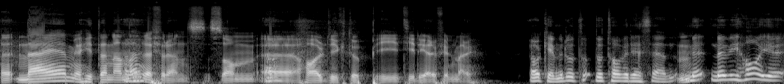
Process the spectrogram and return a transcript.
Eh, nej, men jag hittade en annan referens som eh, har dykt upp i tidigare filmer. Okej, men då, då tar vi det sen. Mm. Men, men vi har ju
